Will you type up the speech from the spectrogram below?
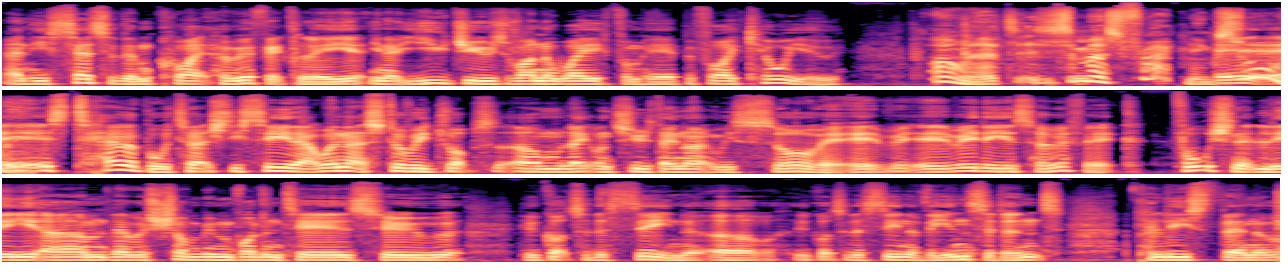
and he said to them quite horrifically, You know, you Jews run away from here before I kill you. Oh, that's it's the most frightening story. It, it's terrible to actually see that. When that story drops um, late on Tuesday night, we saw it. It, it really is horrific. Fortunately, um, there were Shomrim volunteers who who got to the scene. Uh, who got to the scene of the incident. Police then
